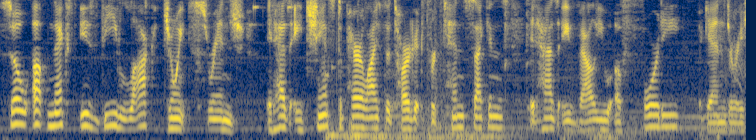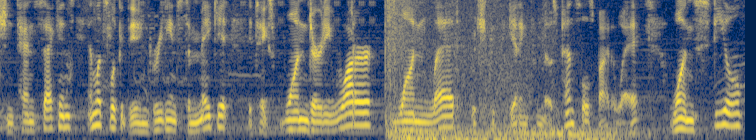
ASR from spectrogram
So up next is the lock joint syringe. It has a chance to paralyze the target for 10 seconds. It has a value of 40 Again, duration 10 seconds, and let's look at the ingredients to make it. It takes one dirty water, one lead, which you could be getting from those pencils, by the way, one steel,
